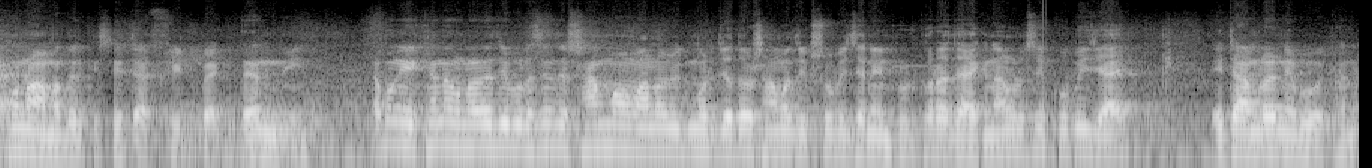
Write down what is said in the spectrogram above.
এখনও আমাদেরকে সেটা ফিডব্যাক দেননি এবং এখানে ওনারা যে বলেছেন যে সাম্য মানবিক মর্যাদা সামাজিক সুবিচার ইনক্লুড করা যায় কিনা বলছি খুবই যায়। এটা আমরা নেব এখানে।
